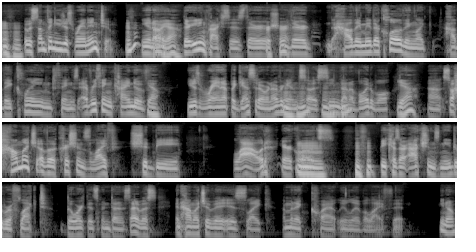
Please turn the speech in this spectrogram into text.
Mhm. it was something you just ran into Mhm. you know Oh, yeah. their eating practices their For sure. their how they made their clothing like how they cleaned things everything kind of Yeah. you just ran up against it over and over again Mhm. so it seemed Mhm. unavoidable Yeah. uh, so how much of a christian's life should be loud air Mm. because our actions need to reflect the work that's been done inside of us and how much of it is like i'm going to quietly live a life that you know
